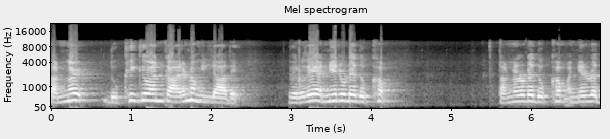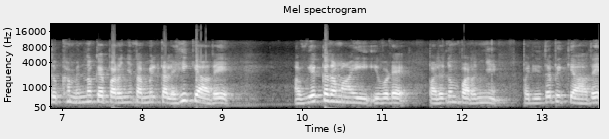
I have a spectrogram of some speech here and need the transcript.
തങ്ങൾ ദുഃഖിക്കുവാൻ കാരണമില്ലാതെ വെറുതെ അന്യരുടെ ദുഃഖം തങ്ങളുടെ ദുഃഖം അന്യരുടെ ദുഃഖം എന്നൊക്കെ പറഞ്ഞ് തമ്മിൽ കലഹിക്കാതെ അവ്യക്തമായി ഇവിടെ പലതും പറഞ്ഞ് പരിതപിക്കാതെ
